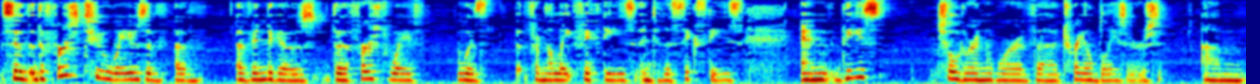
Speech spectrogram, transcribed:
So the first two waves of, of, of indigos, the first wave was from the late 50s into the 60s, and these children were the trailblazers. Um,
